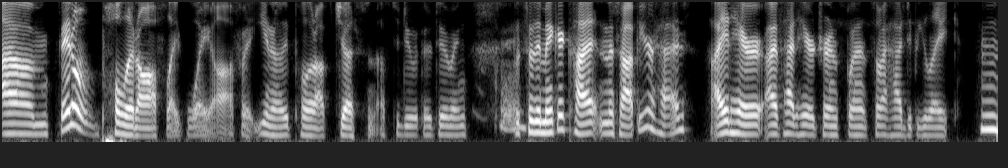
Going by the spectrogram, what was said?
Um, they don't pull it off like way off. You know, they pull it off just enough to do what they're doing. But so they make a cut in the top of your head. I had hair. I've had hair transplant, so I had to be like, hmm,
